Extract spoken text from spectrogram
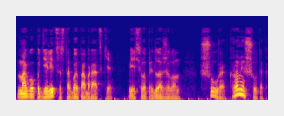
Могу поделиться с тобой по-братски, весело предложил он. Шура, кроме шуток,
